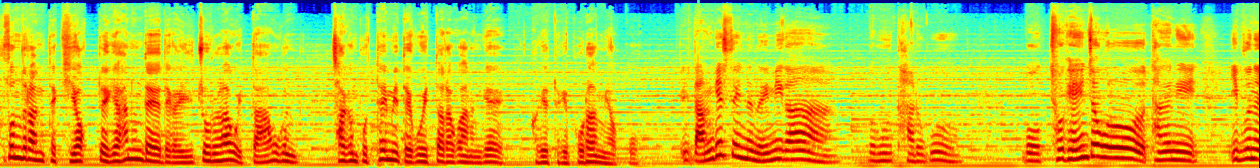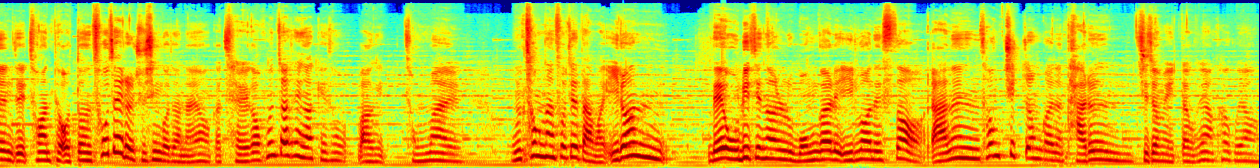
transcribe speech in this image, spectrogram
후손들한테 기억되게 하는데 내가 일조를 하고 있다, 혹은 작은 보탬이 되고 있다라고 하는 게 그게 되게 보람이었고. 남길 수 있는 의미가 너무 다르고 뭐 저 개인적으로 당연히 이분은 이제 저한테 어떤 소재를 주신 거잖아요. 그러니까 제가 혼자 생각해서 막 정말 엄청난 소재다 막 이런 내 오리지널로 뭔가를 이루어냈어 라는 성취점과는 다른 지점에 있다고 생각하고요.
